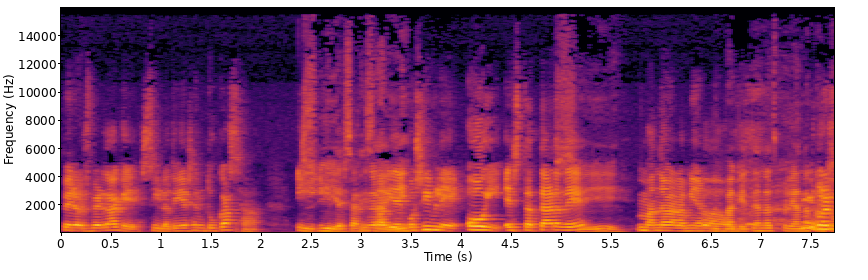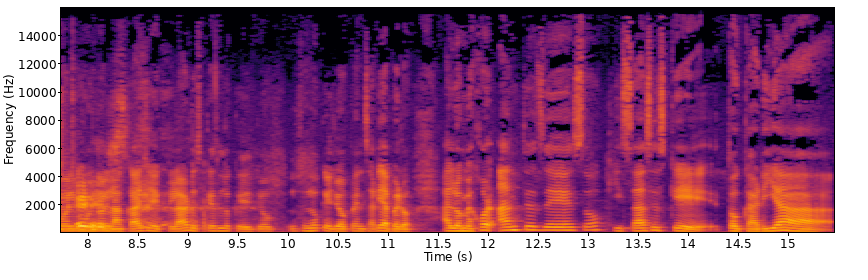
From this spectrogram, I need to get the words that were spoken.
Pero es verdad que si lo tienes en tu casa y, Sí, y te es está haciendo la vida imposible hoy, esta tarde, Sí. mándala a la mierda. ¿Para qué te andas peleando No con todo el mundo en la calle? Claro, es que es lo que yo es lo que yo pensaría, pero a lo mejor antes de eso quizás es que tocaría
